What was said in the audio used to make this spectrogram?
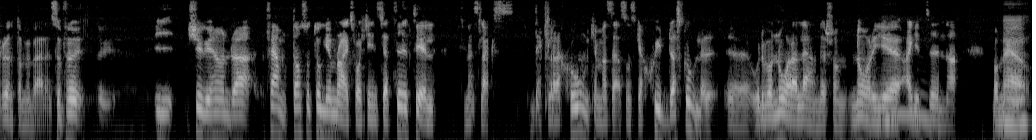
runt om i världen. Så för, i 2015 så tog Human Rights Watch initiativ till som en slags deklaration kan man säga som ska skydda skolor. Eh, och det var några länder som Norge, mm. Argentina var med mm.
